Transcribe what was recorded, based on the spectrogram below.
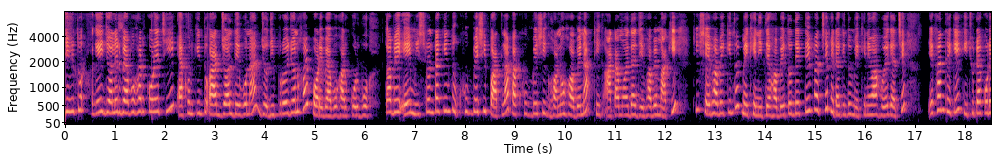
যেহেতু আগেই জলের ব্যবহার করেছি, এখন কিন্তু আর জল দেব না। যদি প্রয়োজন হয় পরে ব্যবহার করব। তবে এই মিশ্রণটা কিন্তু খুব বেশি পাতলা বা খুব বেশি ঘন হবে না। ঠিক আটা ময়দা যেভাবে মাখি, ঠিক সেভাবে কিন্তু মেখে নিতে হবে। তো দেখতেই পাচ্ছেন, এটা কিন্তু মেখে নেওয়া হয়ে গেছে। এখান থেকে কিছুটা করে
